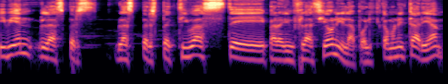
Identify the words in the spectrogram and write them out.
Y bien, las, perspectivas para la inflación y la política monetaria,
